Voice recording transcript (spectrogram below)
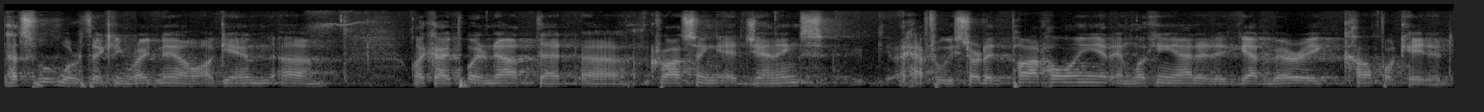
That's what we're thinking right now. Again, um, like I pointed out, that uh, crossing at Jennings, after we started potholing it and looking at it, it got very complicated.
